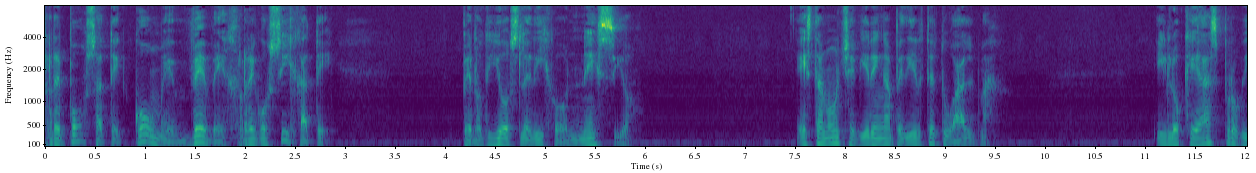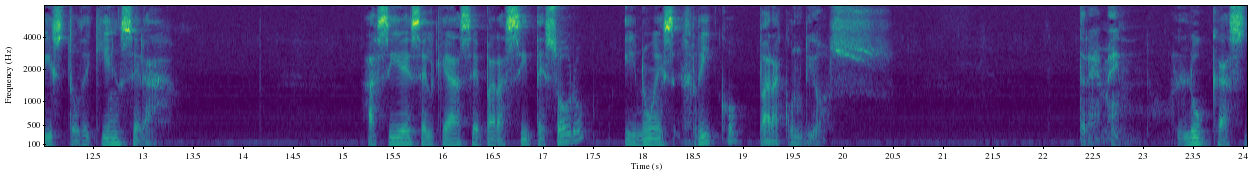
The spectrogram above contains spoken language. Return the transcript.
repósate, come, bebe, regocíjate. Pero Dios le dijo, necio, esta noche vienen a pedirte tu alma. Y lo que has provisto, ¿de quién será? Así es el que hace para sí tesoro y no es rico para con Dios. Tremendo. Lucas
